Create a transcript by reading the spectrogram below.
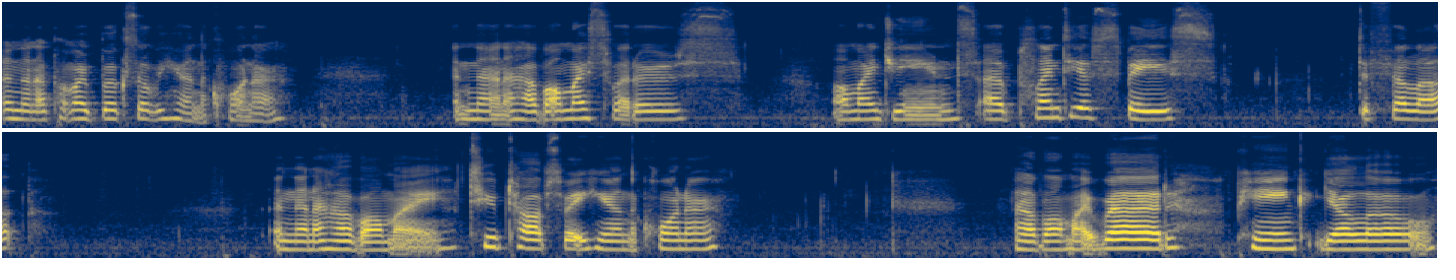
And then I put my books over here in the corner. And then I have all my sweaters, all my jeans. I have plenty of space to fill up. And then I have all my tube tops right here in the corner. I have all my red, pink, yellow,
